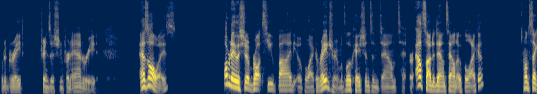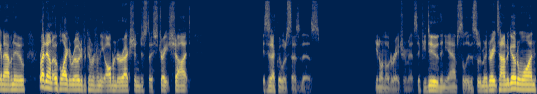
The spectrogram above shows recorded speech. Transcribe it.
What a great transition for an ad read. As always, Auburn Daily Show brought to you by the Opelika Rage Room with locations in downtown or outside of downtown Opelika on Second Avenue, right down Opelika Road. If you're coming from the Auburn direction, just a straight shot. It's exactly what it says it is. If you don't know what a rage room is, if you do, then you absolutely this would have been a great time to go to one.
